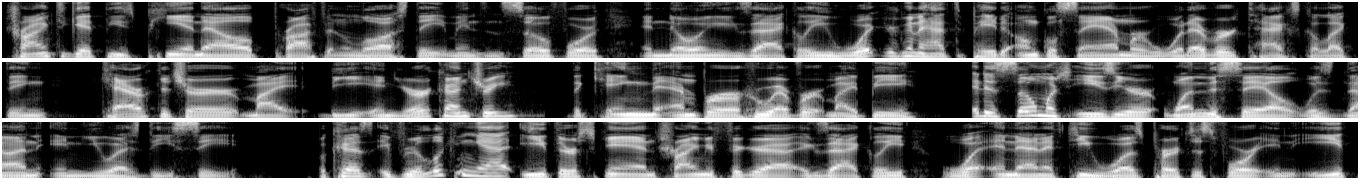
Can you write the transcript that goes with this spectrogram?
Trying to get these P&L, profit and loss statements and so forth and knowing exactly what you're going to have to pay to Uncle Sam or whatever tax collecting caricature might be in your country, the king, the emperor, whoever it might be. It is so much easier when the sale was done in USDC. Because if you're looking at Etherscan trying to figure out exactly what an NFT was purchased for in ETH,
